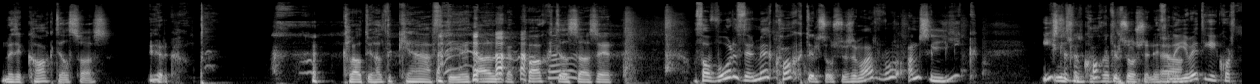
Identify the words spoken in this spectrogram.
Hún heitir cocktail sauce. Ég er eitthvað Claudio, haldur kjafti, ég veit alveg hvað cocktail sauce er. Og þá voru þeir með cocktail sósu sem var ansi lík Íslensku cocktail Já. þannig að ég veit ekki hvort,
